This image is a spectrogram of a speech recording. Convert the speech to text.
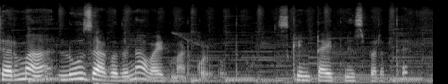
ಚರ್ಮ ಲೂಸ್ ಆಗೋದನ್ನು ಅವಾಯ್ಡ್ ಮಾಡ್ಕೊಳ್ಬೋದು. ಸ್ಕಿನ್ ಟೈಟ್ನೆಸ್ ಬರುತ್ತೆ.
